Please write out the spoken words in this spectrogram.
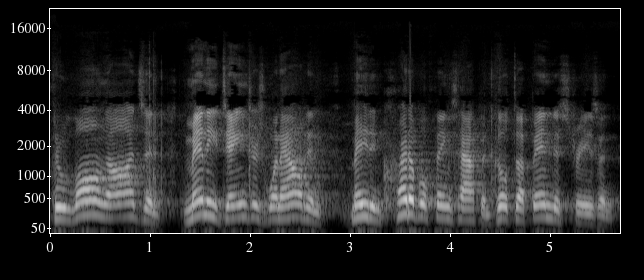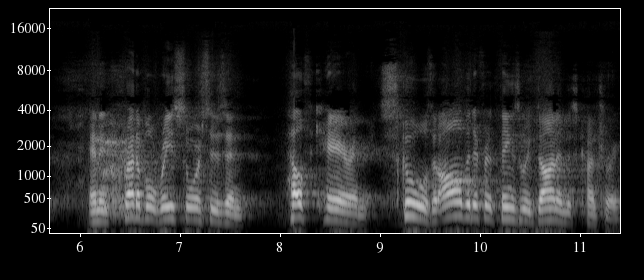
Through long odds and many dangers, went out and made incredible things happen, built up industries and, and incredible resources and healthcare and schools and all the different things we've done in this country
